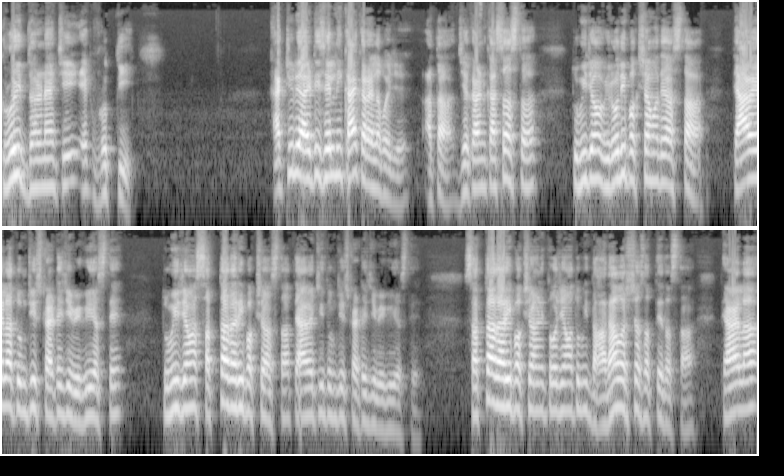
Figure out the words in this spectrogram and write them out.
गृहीत धरण्याची एक वृत्ती. ॲक्च्युली आय टी सेलनी काय करायला पाहिजे? आता जे कारण कसं असतं तुम्ही जेव्हा विरोधी पक्षामध्ये असता त्यावेळेला तुमची स्ट्रॅटेजी वेगळी असते. तुम्ही जेव्हा सत्ताधारी पक्ष असता त्यावेळेची तुमची स्ट्रॅटेजी वेगळी असते. सत्ताधारी पक्ष आणि तो जेव्हा तुम्ही दहा दहा वर्ष सत्तेत असता त्यावेळेला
